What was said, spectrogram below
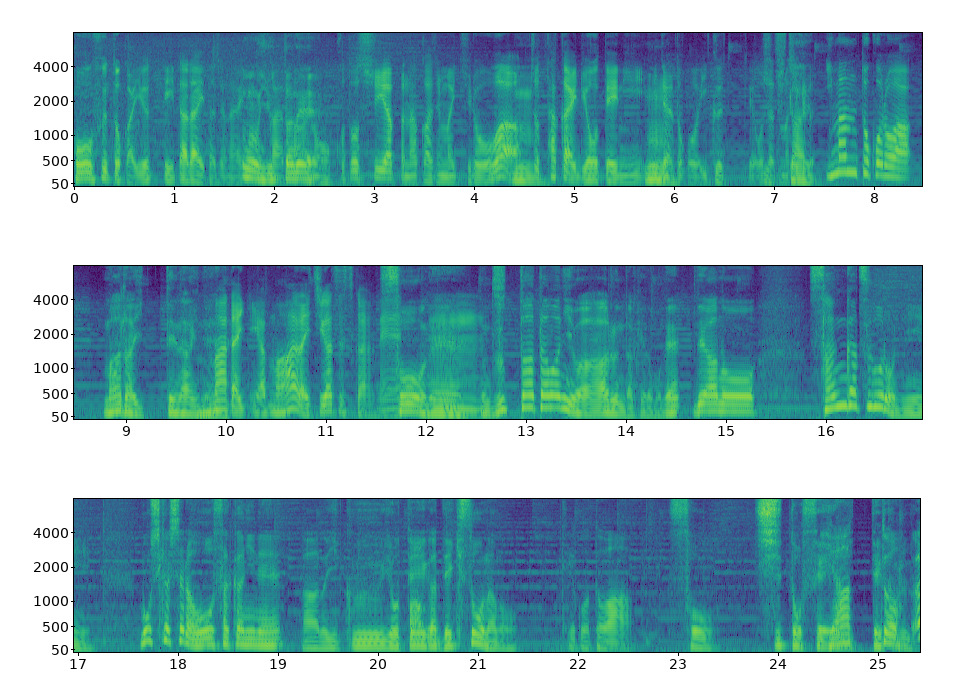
抱負とか言っていただいたじゃないですか、うんね、あの今年やっぱ中島一郎はちょっと高い料亭にみたいなところ行くっておっしゃってましたけど、うん、今のところはまだ行ってないね。まだいやまだ1月ですからね。そうね、ずっと頭にはあるんだけどもね。であの3月頃にもしかしたら大阪にねあの行く予定ができそうなの。ってことはそう千歳やってくる。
